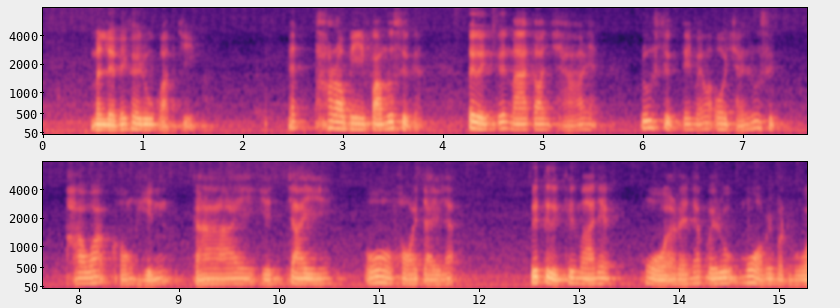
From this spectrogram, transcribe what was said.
ๆ มันเลยไม่เคยรู้ความจริงนั้นถ้าเรามีความรู้สึกตื่นขึ้นมาตอนเช้าเนี่ย รู้สึกได้ไหมว่าโอ้ฉันรู้สึก ภาวะของเห็นกายเห็นใจ โอ้พอใจแล้วหรือตื่นขึ้นมาเนี่ยหัวอะไรนักไม่รู้มั่วไปหมดหัว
